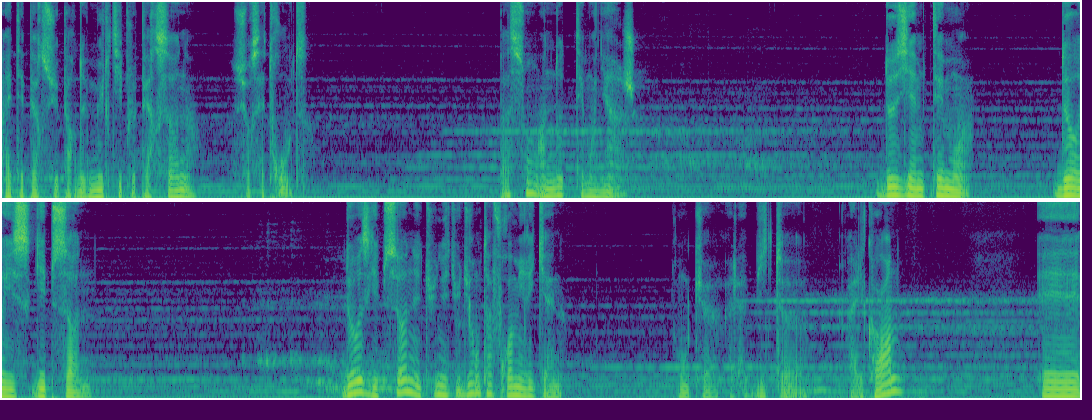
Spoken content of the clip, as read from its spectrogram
a été perçu par de multiples personnes sur cette route. Passons à un autre témoignage. Deuxième témoin, Doris Gibson. Doris Gibson est une étudiante afro-américaine. Donc euh, elle habite euh, à Elkhorn. Et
